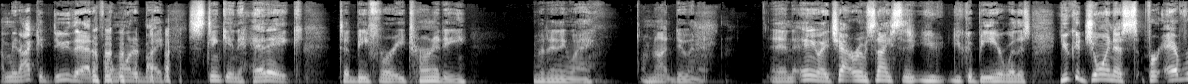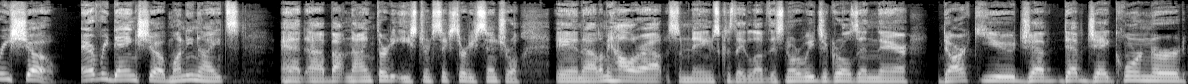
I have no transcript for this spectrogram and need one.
I mean, I could do that if I wanted my stinking headache to be for eternity. But anyway, I'm not doing it. And anyway, chat room, it's nice that you you could be here with us. You could join us for every show, every dang show, Monday nights at uh, about 9.30 Eastern, 6.30 Central. And uh, let me holler out some names because they love this. Norwegian Girl's in there. Dark U, Jev, Dev J, Corn Nerd,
